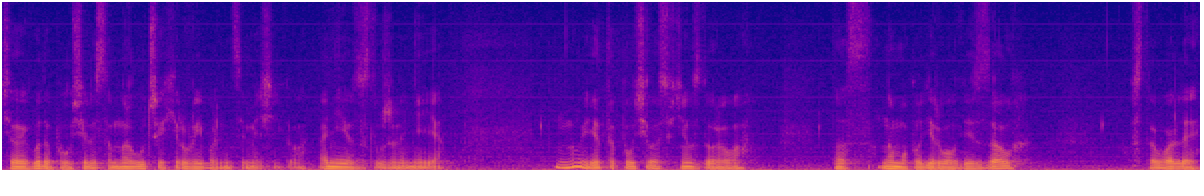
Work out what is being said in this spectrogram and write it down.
«Человек года» получили со мной лучшие хирурги больницы Мечникова. Они ее заслужили, не я. Ну и это получилось очень здорово. Нас, нам аплодировал весь зал, вставали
